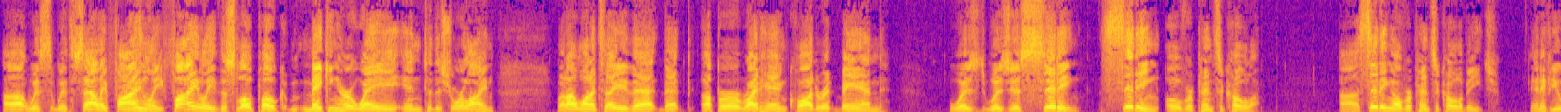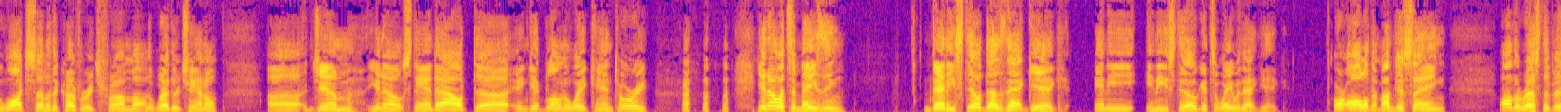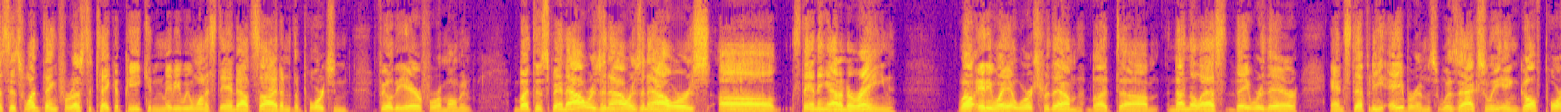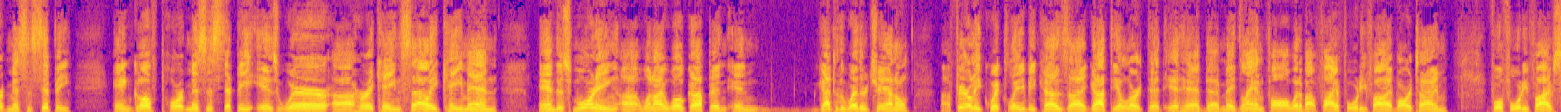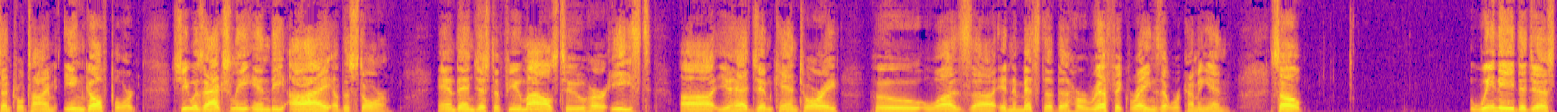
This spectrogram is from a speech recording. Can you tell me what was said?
uh, with with Sally finally, finally the slowpoke making her way into the shoreline. But I want to tell you that that upper right-hand quadrant band was was just sitting sitting over Pensacola, uh, sitting over Pensacola Beach. And if you watch some of the coverage from uh, the Weather Channel, uh, Jim, you know, stand out uh, and get blown away, Cantore. you know it's amazing that he still does that gig and he and he still gets away with that gig. Or all of them. I'm just saying all the rest of us, it's one thing for us to take a peek and maybe we want to stand outside under the porch and feel the air for a moment. But to spend hours and hours and hours uh, standing out in the rain, well, anyway, it works for them. But um, nonetheless, they were there and Stephanie Abrams was actually in Gulfport, Mississippi. And Gulfport, Mississippi is where uh, Hurricane Sally came in. And this morning, uh, when I woke up and, and got to the Weather Channel fairly quickly because I got the alert that it had uh, made landfall, what, about 545 our time, 445 Central Time in Gulfport. She was actually in the eye of the storm. And then just a few miles to her east, uh, you had Jim Cantore, who was uh, in the midst of the horrific rains that were coming in. So we need to just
